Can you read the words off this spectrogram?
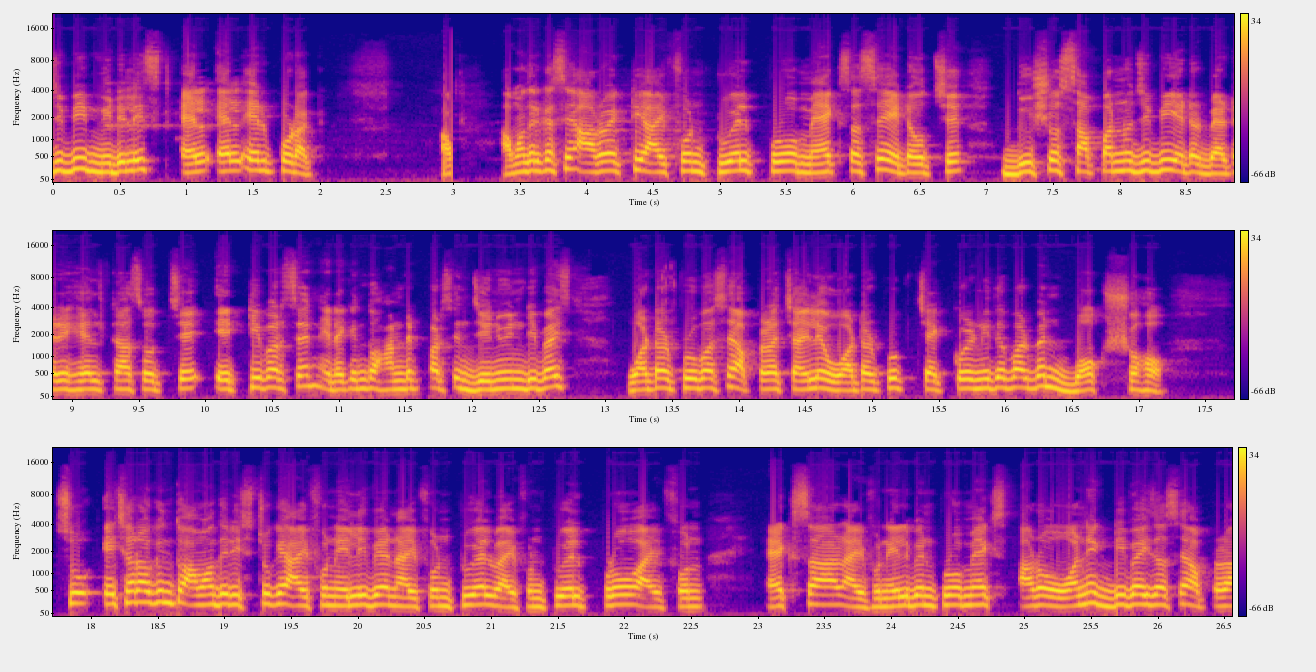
GB Middle East L L এর প্রোডাক্ট আমাদের কাছে আরও একটি আইফোন টুয়েলভ প্রো ম্যাক্স আছে, এটা হচ্ছে দুইশো ছাপ্পান্ন জিবি এটার ব্যাটারি হেলথ হেলথটা হচ্ছে এইটটি পার্সেন্ট এটা কিন্তু hundred percent genuine device waterproof আছে, আপনারা চাইলে ওয়াটার প্রুফ চেক করে নিতে পারবেন বক্স সহ। সো এছাড়াও কিন্তু আমাদের স্টকে iPhone eleven iPhone twelve iPhone twelve pro iPhone XR iPhone eleven pro max আরও অনেক ডিভাইস আছে, আপনারা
